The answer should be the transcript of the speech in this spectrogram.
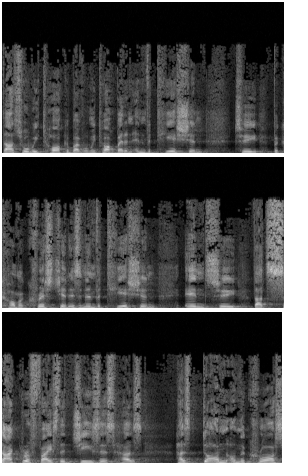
That's what we talk about when we talk about an invitation to become a Christian, is an invitation into that sacrifice that Jesus has has done on the cross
